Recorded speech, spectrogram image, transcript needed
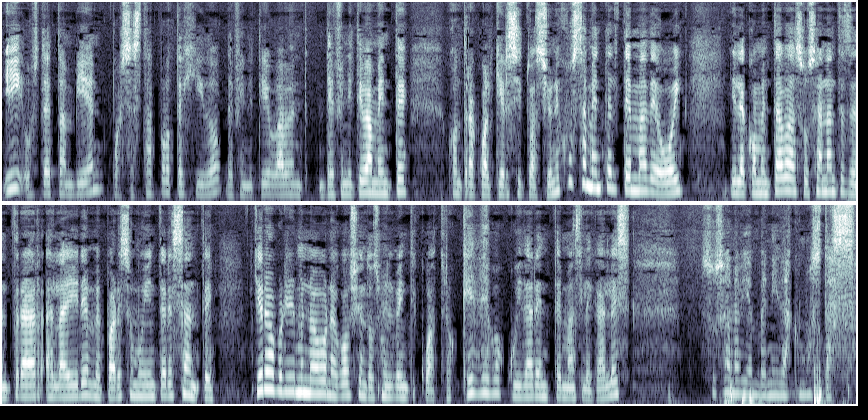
y usted también, pues, está protegido definitivamente, definitivamente contra cualquier situación. Y justamente el tema de hoy, y le comentaba a Susana antes de entrar al aire, me parece muy interesante. Quiero abrir mi nuevo negocio en 2024. ¿Qué debo cuidar en temas legales? Susana, bienvenida. ¿Cómo estás?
